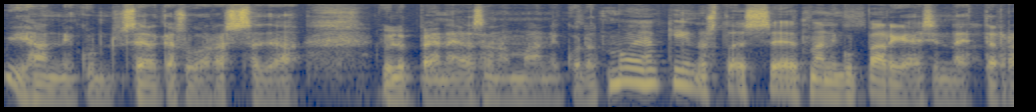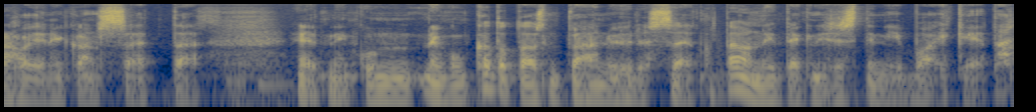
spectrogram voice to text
ihan niin kuin selkäsuorassa ja ylpeänä ja sanomaan, niin kuin, että mä ihan kiinnostaisi se, että mä niin kuin pärjäisin näiden rahojeni kanssa, että, että niin kuin, niin kuin katsotaan nyt vähän yhdessä, että tämä on niin teknisesti niin vaikeaa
